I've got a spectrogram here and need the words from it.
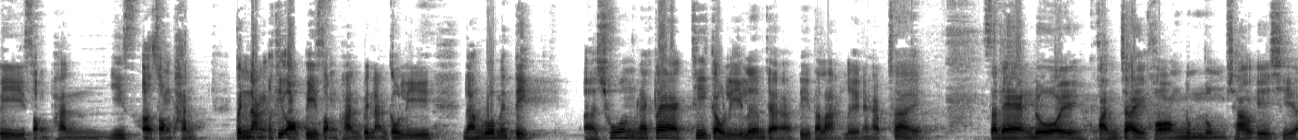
ปี 2020เอ่อ2000 เป็นหนังที่ออกปี 2000 เป็นหนังเกาหลี หนังโรแมนติกอ่าช่วงแรก ๆ ที่เกาหลีเริ่มจะตีตลาดเลยนะครับ ใช่ แสดงโดยขวัญใจของหนุ่มๆชาวเอเชีย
